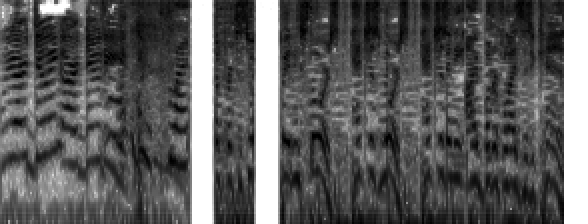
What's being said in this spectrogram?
We are doing our duty. participating stores. Catch as. Catch as many eye butterflies as you can.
